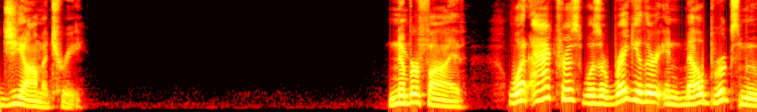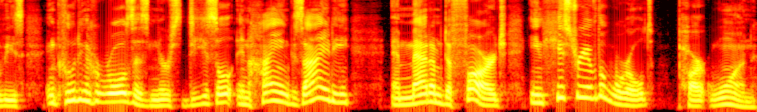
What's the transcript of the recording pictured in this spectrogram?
Geometry. Number 5. What actress was a regular in Mel Brooks movies, including her roles as Nurse Diesel in High Anxiety and Madame Defarge in History of the World, Part 1?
